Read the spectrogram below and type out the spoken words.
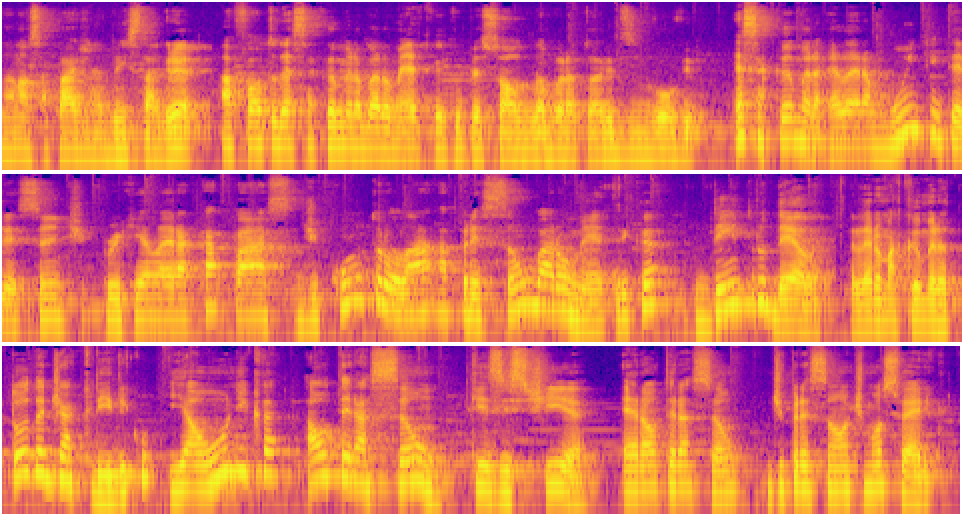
na, nossa página do Instagram a foto dessa câmera barométrica que o pessoal do laboratório desenvolveu. Essa câmera ela era muito interessante porque ela era capaz de controlar a pressão barométrica dentro dela. Ela era uma câmera toda de acrílico e a única alteração que existia era alteração de pressão atmosférica.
